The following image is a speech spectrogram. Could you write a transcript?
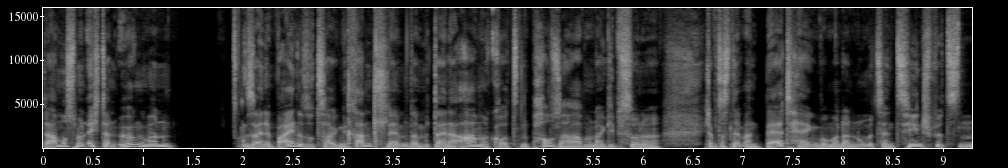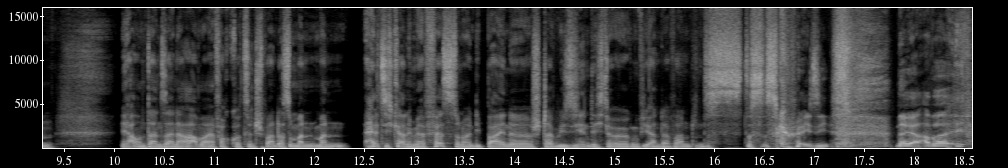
Da muss man echt dann irgendwann seine Beine sozusagen ranklemmen, damit deine Arme kurz eine Pause haben. Und da gibt es so eine, ich glaube, das nennt man Bad Hang, wo man dann nur mit seinen Zehenspitzen ja, und dann seine Arme einfach kurz entspannt. Also man, man hält sich gar nicht mehr fest, sondern die Beine stabilisieren dich da irgendwie an der Wand und das, das ist crazy. Naja, aber ich,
